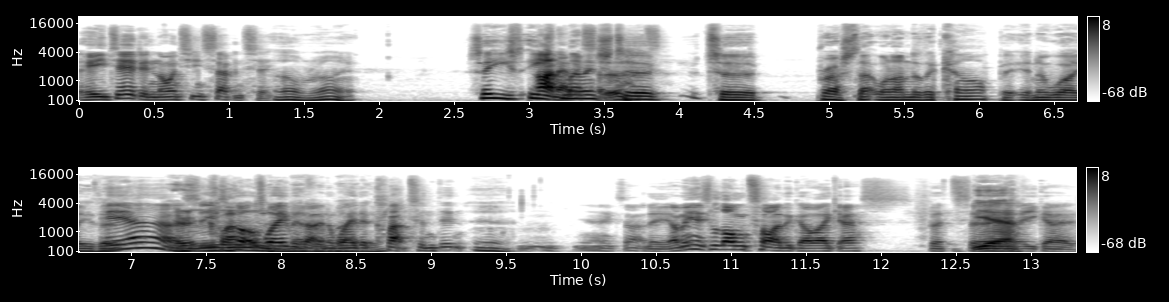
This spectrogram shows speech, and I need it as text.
He did in 1970. Oh right. So he's, he's know, managed to to brush that one under the carpet in a way that yeah, Eric so he's Clapton got away with that in a way that. Clapton didn't. Yeah. Mm, yeah, exactly. I mean, it's a long time ago, I guess, but uh, Yeah. there you go.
